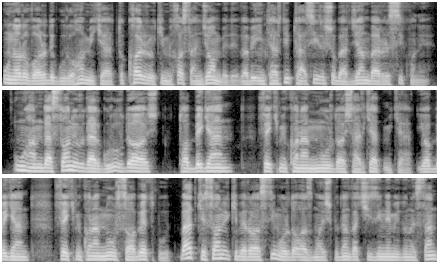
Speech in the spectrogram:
اونا رو وارد گروه ها می‌کرد تا کاری رو که می‌خواست انجام بده و به این ترتیب تأثیرش رو بر جمع بررسی کنه. اون همدستانی رو در گروه داشت تا بگن فکر می‌کنم نور داشت حرکت می‌کرد یا بگن فکر می‌کنم نور ثابت بود. بعد کسانی که به راستی مورد آزمایش بودن و چیزی نمی‌دونستن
